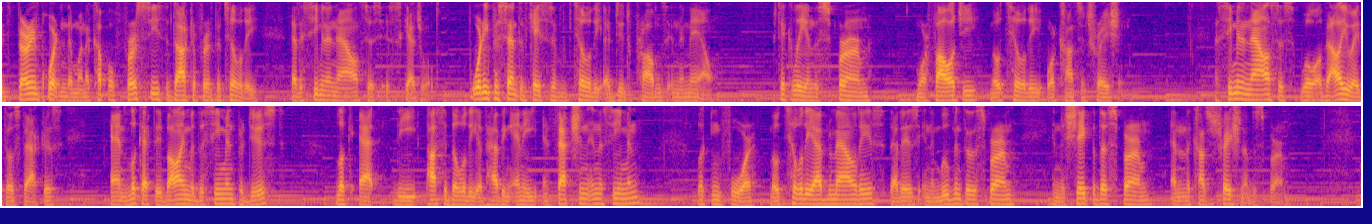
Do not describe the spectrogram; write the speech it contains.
It's very important that when a couple first sees the doctor for infertility, that a semen analysis is scheduled. 40% of cases of infertility are due to problems in the male, particularly in the sperm, morphology, motility, or concentration. A semen analysis will evaluate those factors and look at the volume of the semen produced, look at the possibility of having any infection in the semen, looking for motility abnormalities, that is, in the movement of the sperm, in the shape of the sperm, and in the concentration of the sperm.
